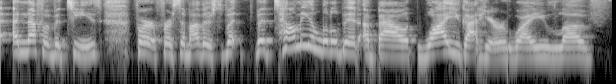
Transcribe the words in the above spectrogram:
enough of a tease for for some others. But but tell me a little bit about why you got here, why you love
